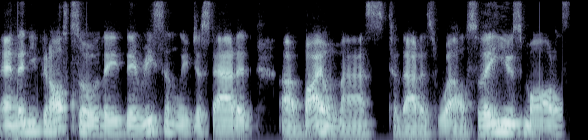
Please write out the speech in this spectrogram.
And then you can also they they recently just added uh, biomass to that as well. So they use models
